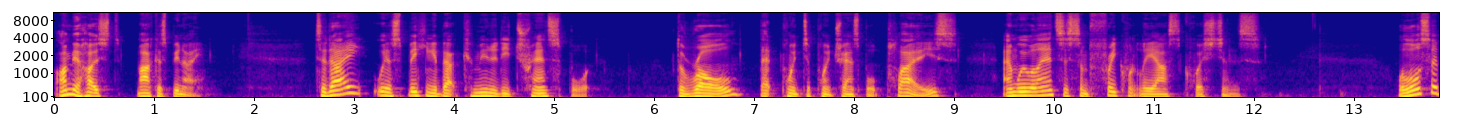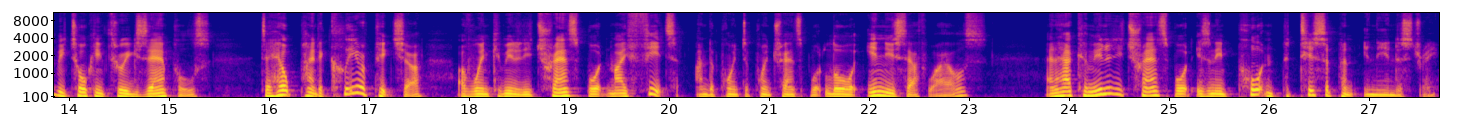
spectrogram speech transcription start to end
I'm your host, Marcus Binet. Today, we are speaking about community transport, the role that point to point transport plays, and we will answer some frequently asked questions. We'll also be talking through examples to help paint a clearer picture of when community transport may fit under point to point transport law in New South Wales and how community transport is an important participant in the industry.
